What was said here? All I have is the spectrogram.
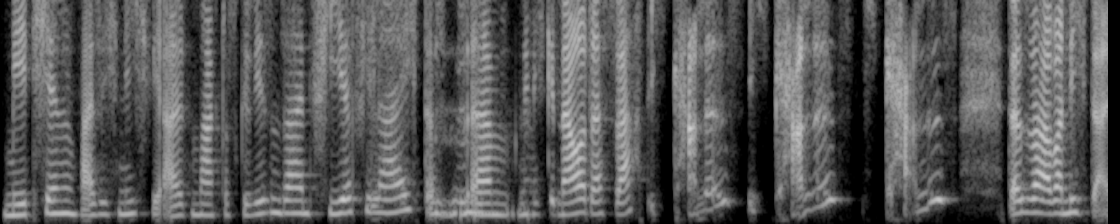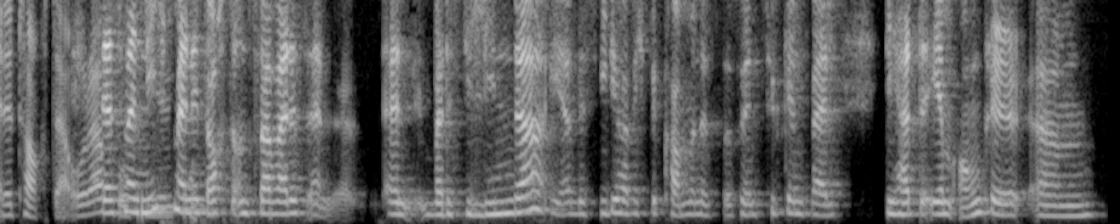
Mädchen, weiß ich nicht, wie alt mag das gewesen sein, vier vielleicht, das mhm. ähm, nämlich genau das sagt, ich kann es, ich kann es, ich kann es. Das war aber nicht deine Tochter, oder? Das war nicht meine Tochter und zwar war das, ein, ein, war das die Linda. Ja, das Video habe ich bekommen, das war so entzückend, weil die hatte ihrem Onkel, ähm,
